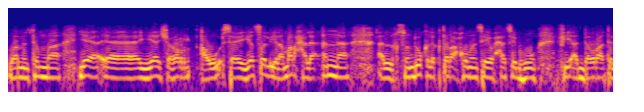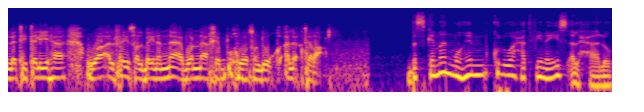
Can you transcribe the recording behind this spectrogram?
ومن ثم يشعر أو سيصل إلى مرحلة أن الصندوق الاقتراع هو من سيحاسبه في الدورات التي تليها والفيصل بين النائب والناخب هو صندوق الاقتراع بس كمان مهم كل واحد فينا يسأل حاله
